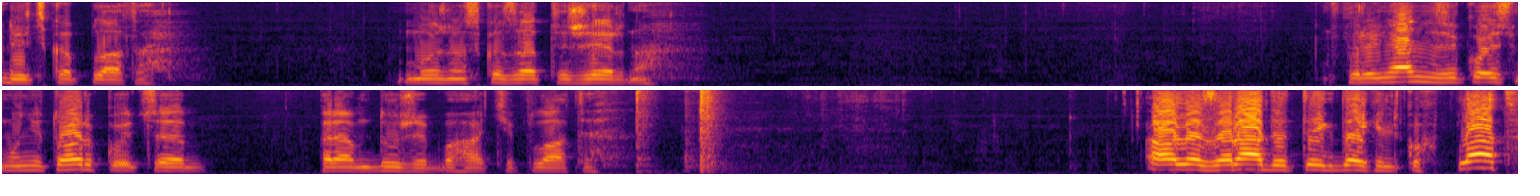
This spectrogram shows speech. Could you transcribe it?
Людська плата. Можна сказати, жирна. В порівнянні з якоюсь моніторкою це прям дуже багаті плати. Але заради тих декількох плат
